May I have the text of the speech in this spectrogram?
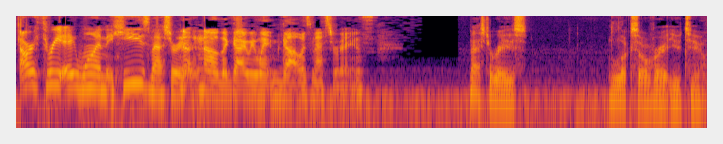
R3A1, he's Master No, no, the guy we went and got was Master Ray's. Master Rays looks over at you two.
